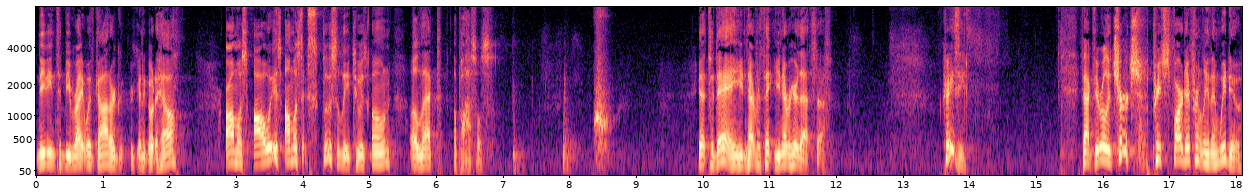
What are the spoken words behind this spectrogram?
needing to be right with God or you're going to go to hell are almost always, almost exclusively to his own elect apostles. Whew. Yet today, you never think, you never hear that stuff. Crazy. Fact, the early church preached far differently than we do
